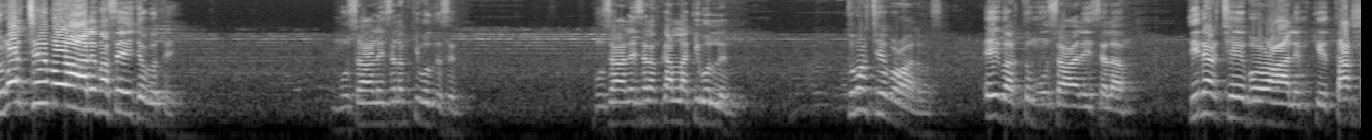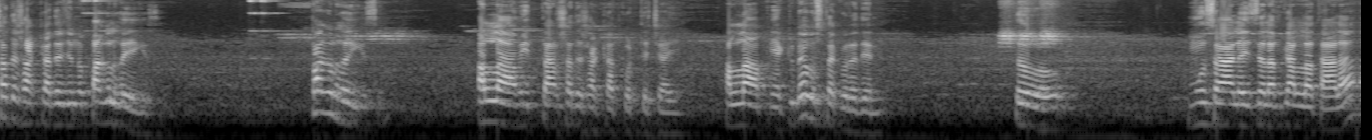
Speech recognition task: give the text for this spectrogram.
তোমার চেয়ে বড় আলেম আছে এই জগতে। মুসা আলাই সাল্লাম কি বলতেছেন? মুসা আলাই সাল্লামকে আল্লাহ কি বললেন? তোমার চেয়ে বড় আলেম আছে। এইবার তো মুসা আলাই সাল্লাম তিনার চেয়ে বড় আলেমকে তার সাথে সাক্ষাতের জন্য পাগল হয়ে গেছে। পাগল হয়ে গেছে। আল্লাহ, আমি তার সাথে সাক্ষাৎ করতে চাই। আল্লাহ, আপনি একটু ব্যবস্থা করে দেন। তো মুসা আলাই সাল্লামকে আল্লাহ তাআলা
